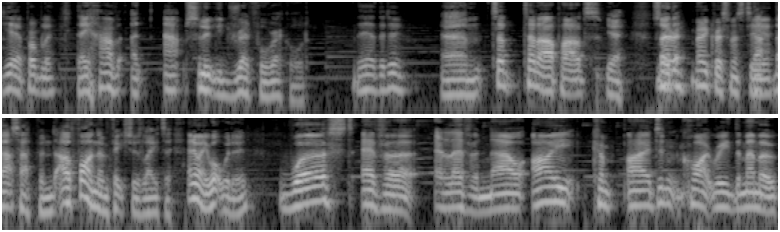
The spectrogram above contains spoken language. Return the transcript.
yeah probably They have an absolutely dreadful record. yeah they do. Um, Tell, tell our pards. yeah. So Merry, that, Merry Christmas to you. that's happened. I'll find them fixtures later. Anyway, what we're doing? Worst ever eleven. Now I com- I didn't quite read the memo.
